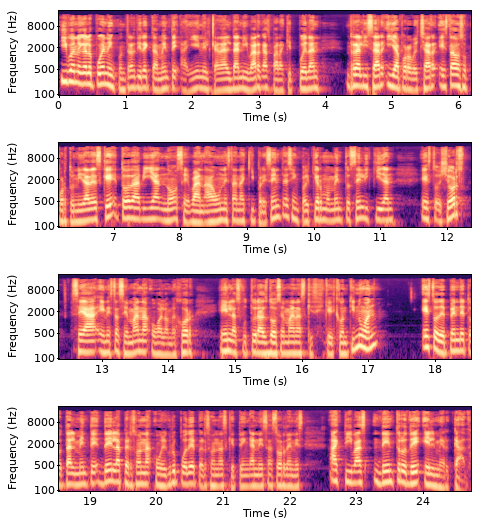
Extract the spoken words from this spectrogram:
Y bueno, ya lo pueden encontrar directamente ahí en el canal Dani Vargas para que puedan realizar y aprovechar estas oportunidades que todavía no se van, aún están aquí presentes en cualquier momento se liquidan estos shorts, sea en esta semana o a lo mejor en las futuras dos semanas que, continúan. Esto depende totalmente de la persona o el grupo de personas que tengan esas órdenes activas dentro del mercado.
